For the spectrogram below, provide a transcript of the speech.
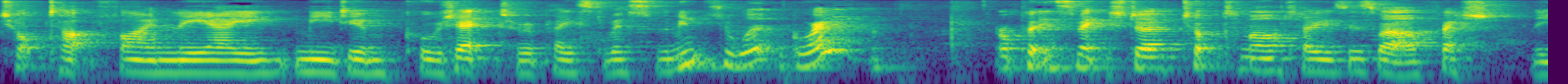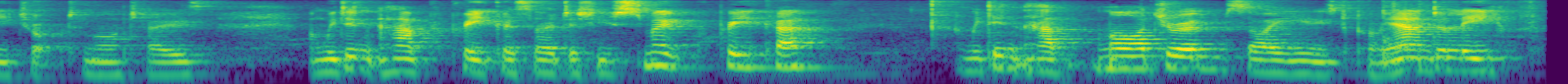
chopped up finely a medium courgette to replace the rest of the mint. It worked great. I'll put in some extra chopped tomatoes as well, freshly chopped tomatoes and we didn't have paprika so I just used smoked paprika. And we didn't have marjoram so I used coriander leaf.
